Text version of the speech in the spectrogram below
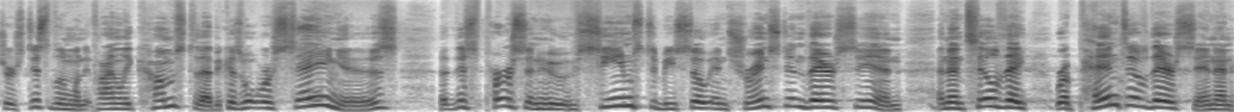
church discipline when it finally comes to that. Because what we're saying is that this person who seems to be so entrenched in their sin, and until they repent of their sin and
